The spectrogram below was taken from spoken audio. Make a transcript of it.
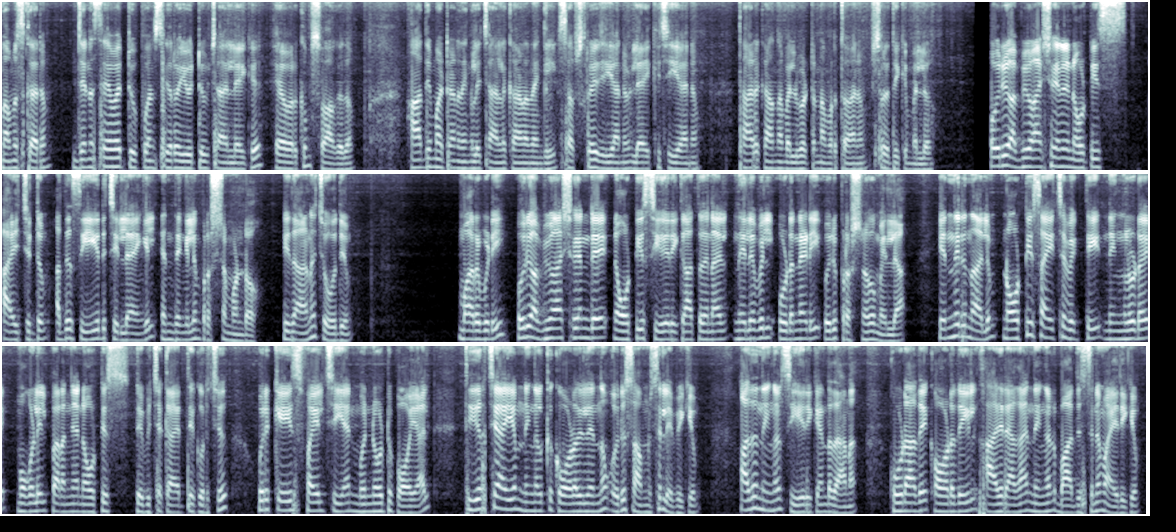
നമസ്കാരം. Janaseva two point zero YouTube ചാനലിലേക്ക് ഏവർക്കും സ്വാഗതം. ആദ്യമായിട്ടാണ് നിങ്ങൾ ഈ ചാനൽ കാണുന്നതെങ്കിൽ സബ്സ്ക്രൈബ് ചെയ്യാനും ലൈക്ക് ചെയ്യാനും താഴെ കാണുന്ന ബെൽ ബട്ടൺ അമർത്താനും ശ്രദ്ധിക്കുമല്ലോ. ഒരു അഭിഭാഷകന് നോട്ടീസ് അയച്ചിട്ടും അത് സ്വീകരിച്ചില്ല എങ്കിൽ എന്തെങ്കിലും പ്രശ്നമുണ്ടോ? ഇതാണ് ചോദ്യം. മറുപടി ഒരു അഭിഭാഷകന്റെ നോട്ടീസ് സ്വീകരിക്കാത്തതിനാൽ നിലവിൽ ഉടനടി ഒരു പ്രശ്നവുമില്ല. എന്നിരുന്നാലും നോട്ടീസ് അയച്ച വ്യക്തി നിങ്ങളുടെ മുകളിൽ പറഞ്ഞ നോട്ടീസ് ലഭിച്ച കാര്യത്തെക്കുറിച്ച് ഒരു കേസ് ഫയൽ ചെയ്യാൻ മുന്നോട്ട് പോയാൽ തീർച്ചയായും നിങ്ങൾക്ക് കോടതിയിൽ നിന്നും ഒരു സമൻസ് ലഭിക്കും. അത് നിങ്ങൾ സ്വീകരിക്കേണ്ടതാണ്. കൂടാതെ കോടതിയിൽ ഹാജരാകാൻ നിങ്ങൾ ബാധ്യസ്ഥനുമായിരിക്കും.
